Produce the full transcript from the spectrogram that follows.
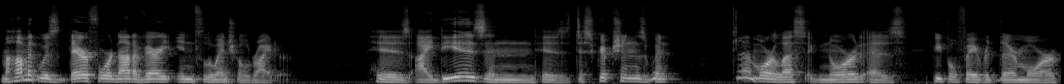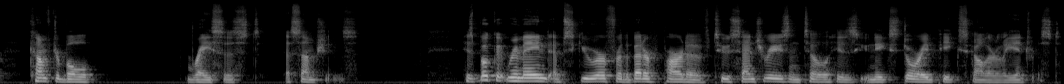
Muhammad was therefore not a very influential writer. His ideas and his descriptions went uh, more or less ignored as people favored their more comfortable racist assumptions. His book remained obscure for the better part of two centuries until his unique story piqued scholarly interest.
